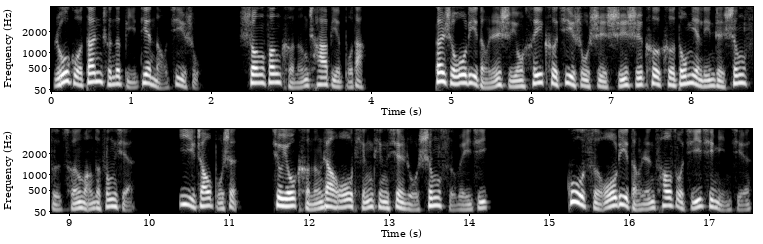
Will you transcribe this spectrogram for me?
如果单纯的比电脑技术，双方可能差别不大，但是欧丽等人使用黑客技术是时时刻刻都面临着生死存亡的风险，一招不慎。”就有可能让欧婷婷陷入生死危机，故此欧丽等人操作极其敏捷，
